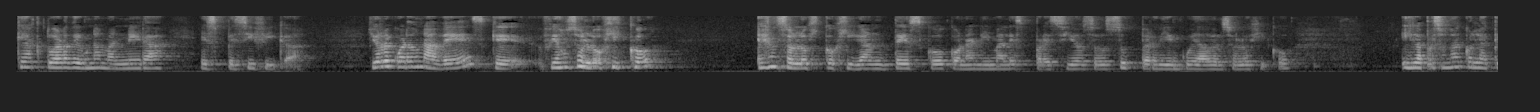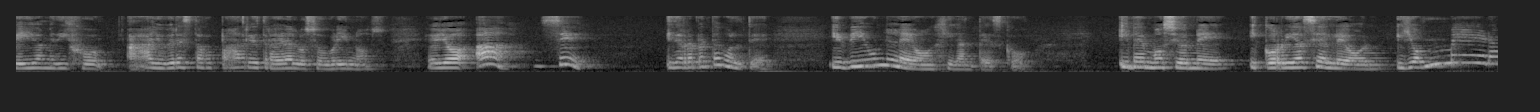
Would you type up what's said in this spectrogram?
que actuar de una manera específica. Yo recuerdo una vez que fui a un zoológico, era un zoológico gigantesco con animales preciosos, súper bien cuidado el zoológico. Y la persona con la que iba me dijo, ay, hubiera estado padre traer a los sobrinos. Yo, ah, sí. Y de repente volteé y vi un león gigantesco. Y me emocioné y corrí hacia el león. Y yo, mira,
